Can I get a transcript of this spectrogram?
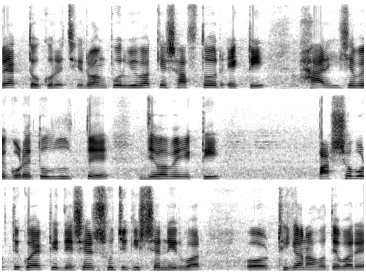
ব্যক্ত করেছে। রংপুর বিভাগকে স্বাস্থ্যর একটি হার হিসেবে গড়ে তুলতে যেভাবে একটি পার্শ্ববর্তী কয়েকটি দেশের সুচিকিৎসা নির্ভর ও ঠিকানা হতে পারে,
